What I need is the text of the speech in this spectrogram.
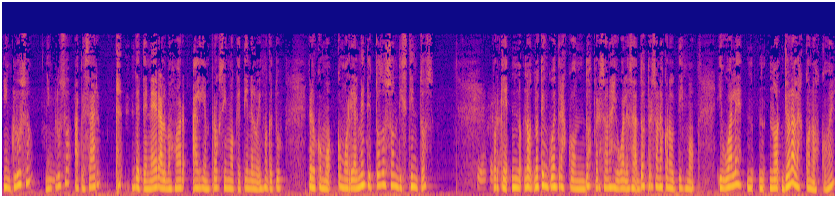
incluso, incluso a pesar de tener a lo mejor alguien próximo que tiene lo mismo que tú, pero como, como realmente todos son distintos, Sí, porque no, no, no te encuentras con dos personas iguales, o sea, dos personas con autismo iguales, no, yo no las conozco, ¿eh?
